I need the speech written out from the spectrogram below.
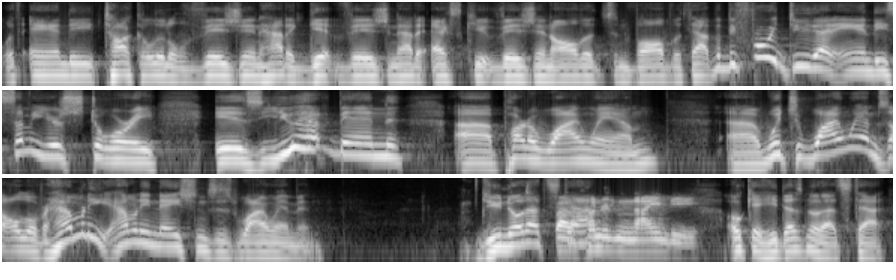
with Andy, talk a little vision, how to get vision, how to execute vision, all that's involved with that. But before we do that, Andy, some of your story is you have been uh, part of YWAM. Uh, which YWAM's all over. How many how many nations is YWAM in? Do you know that stat? About 190. Okay, he does know that stat.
